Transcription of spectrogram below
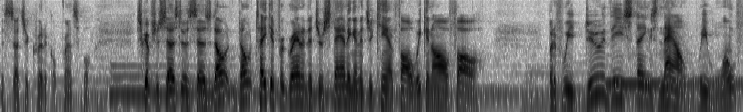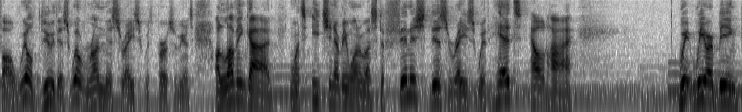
is such a critical principle. Scripture says to us, says, don't, don't take it for granted that you're standing and that you can't fall. We can all fall. But if we do these things now, we won't fall. We'll do this. We'll run this race with perseverance. A loving God wants each and every one of us to finish this race with heads held high. We, we are being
